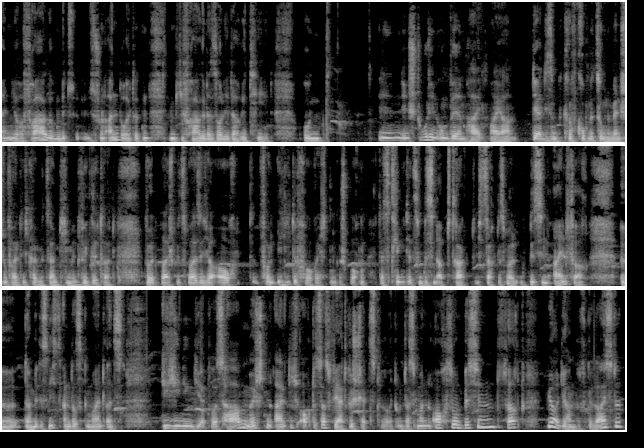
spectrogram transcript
äh, in Ihrer Frage mit schon andeuteten, nämlich die Frage der Solidarität. Und in den Studien um Wilhelm Heidmeier, der diesen Begriff gruppenbezogene Menschenfeindlichkeit mit seinem Team entwickelt hat, wird beispielsweise ja auch von Elitevorrechten gesprochen. Das klingt jetzt ein bisschen abstrakt, ich sage das mal ein bisschen einfach. Äh, damit ist nichts anderes gemeint als diejenigen, die etwas haben, möchten eigentlich auch, dass das wertgeschätzt wird und dass man auch so ein bisschen sagt, ja, die haben das geleistet,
